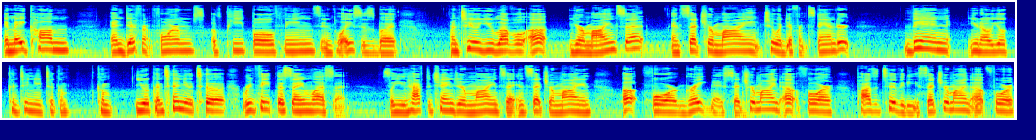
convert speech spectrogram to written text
It may come in different forms of people, things, and places, but until you level up your mindset and set your mind to a different standard, then you know you'll continue to com- com- you'll continue to repeat the same lesson. So you have to change your mindset and set your mind up for greatness. Set your mind up for positivity. Set your mind up for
